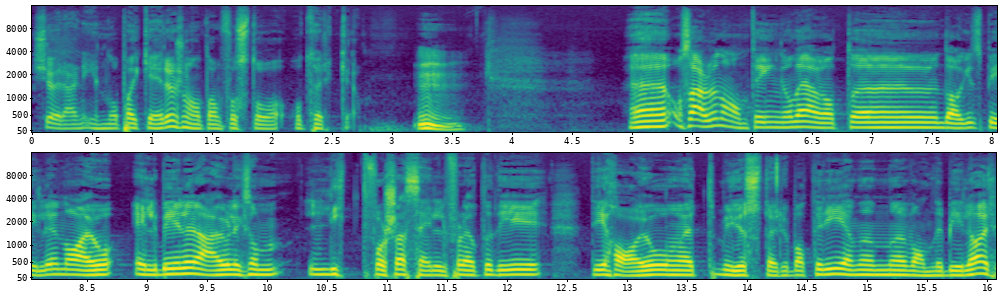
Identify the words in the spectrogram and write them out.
kjører den inn og parkerer, sånn at den får stå og tørke. Mm. Eh, og så er det en annen ting, og det er jo at eh, dagens biler Nå er jo elbiler er jo liksom litt for seg selv, for de, de, har jo et mye større batteri enn en vanlig bil har.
